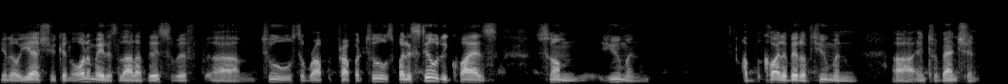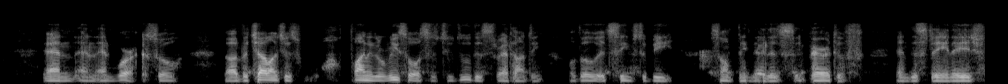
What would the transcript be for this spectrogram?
You know, yes, you can automate a lot of this with um, tools, the proper, proper tools, but it still requires some human, quite a bit of human uh, intervention and and and work. So uh, the challenge is finding the resources to do this threat hunting, although it seems to be something that is imperative in this day and age,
